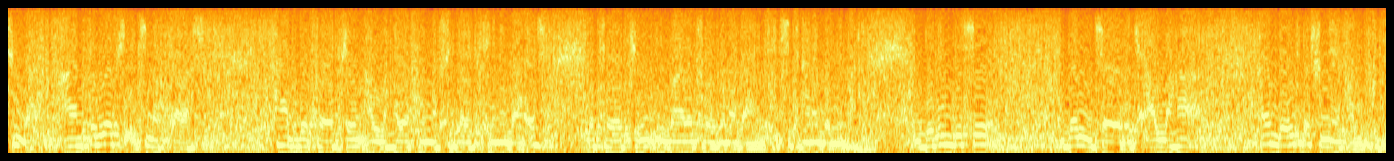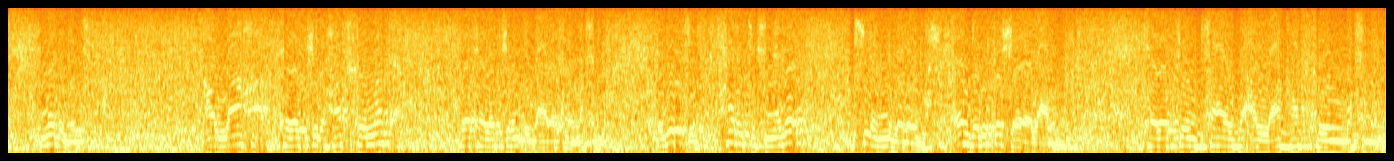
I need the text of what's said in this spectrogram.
şimdi ayette diyor ki iki nokta var. Sadece tevekkülün Allah'a yapılması gerektiğini dair ve tevekkülün ibadet olduğuna dair iki tane bölüm var. Birincisi demin söyledik Allah'a öncelikle şunu yapalım. Ne dedik Allah'a tevekkülü has kılmak ve tevekkülün ibadet olması dedik ki her ikisine de iki yönlü var öncelikle şey alalım tevekkülün sadece Allah'a has kılınmasının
